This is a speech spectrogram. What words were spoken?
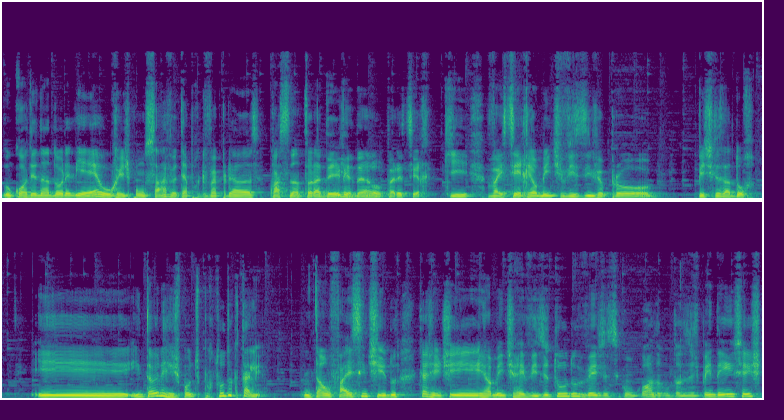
o coordenador ele é o responsável, até porque vai pra, com a assinatura dele, né? Ou parecer que vai ser realmente visível pro pesquisador. E então ele responde por tudo que tá ali. Então faz sentido que a gente realmente revise tudo, veja se concorda com todas as pendências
